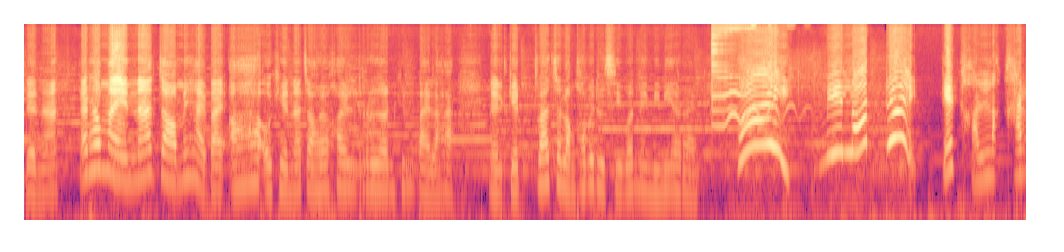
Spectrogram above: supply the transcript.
เดี๋ยวนะ แล้วทำไมหน้าจอไม่หายไปอ๋อโอเค หน้าจอค่อยๆเลื่อนขึ้นไปแล้วค่ะไหนเกตว่าจะลองเข้าไปดูซิว่าในนี้มีอะไรเฮ้ยมีรถด้วยเกตคนละคัน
